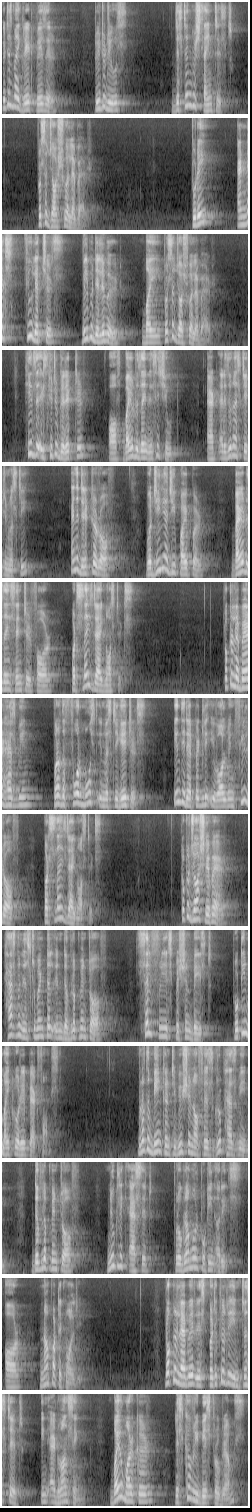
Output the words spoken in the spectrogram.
it is my great pleasure to introduce distinguished scientist Professor Joshua LaBaer. Today and next few lectures will be delivered by Professor Joshua LaBaer. He is the Executive Director of Biodesign Institute at Arizona State University and the Director of Virginia G. Piper Biodesign Center for Personalized Diagnostics. Dr. LaBaer has been one of the foremost investigators in the rapidly evolving field of personalized diagnostics. Dr. Josh LaBaer has been instrumental in development of cell-free expression based protein microarray platforms. One of the main contribution of his group has been development of nucleic acid programmable protein arrays or NAPA technology. Dr. LaBaer is particularly interested in advancing biomarker discovery based programs,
